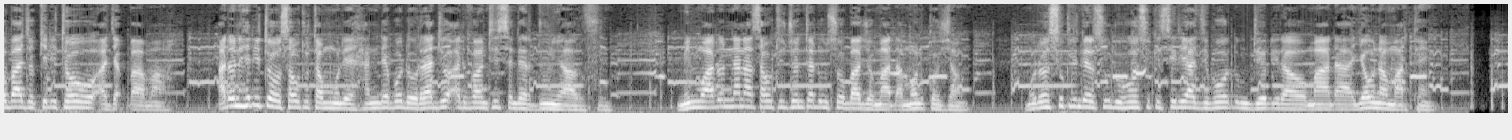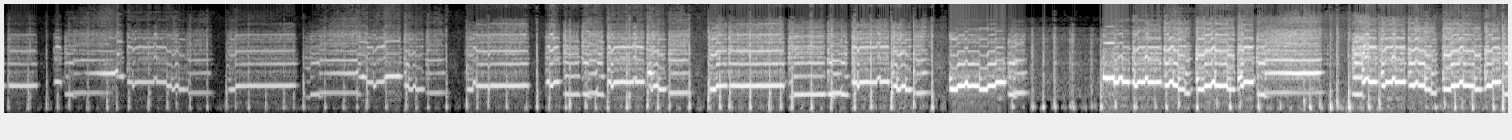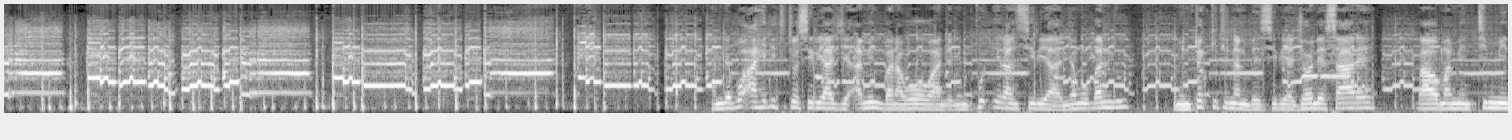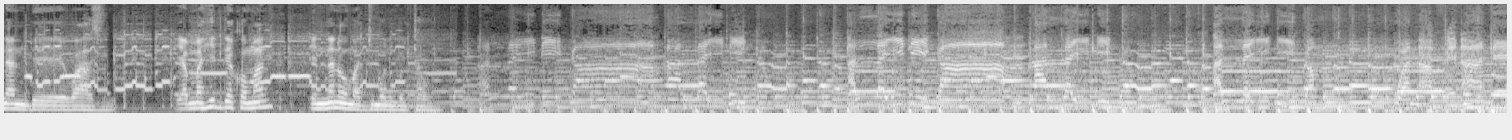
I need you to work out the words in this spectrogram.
sobajo keɗitowo a jaɓɓama. Aɗon heɗito sawtu tammude hande bo dow radio advantice nder duniyaru fuu. Min mo aɗon nana sawtu jonta ɗum sobajo maɗa molko jean. Moɗon sukli nder suudu hosuki siriyaji bo ɗum joɗirawo maɗa yawna martin. heɗitito siriyaji amin bana wowande min puɗɗiran siriya jamu ɓandu min tokkitinan be siriya jonde saare ɓawo ma min timminan be waasu. Yamma hidde ko man en nanoma gimol ngol tawon. Allah yiɗi ka allah yiɗi ka allah yiɗi ka allah yiɗi kam allah yiɗi kam wana fenade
